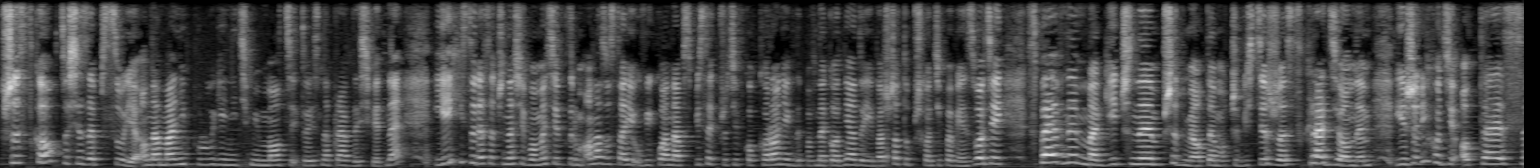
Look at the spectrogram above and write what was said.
wszystko, co się zepsuje. Ona manipuluje nićmi mocy i to jest naprawdę świetne. I jej historia zaczyna się w momencie, w którym ona zostaje uwikłana w spisek przeciwko koronie, gdy pewnego dnia do jej warsztatu przychodzi pewien złodziej z pewnym magicznym przedmiotem, oczywiście, że skradzionym. Jeżeli chodzi o Tess,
